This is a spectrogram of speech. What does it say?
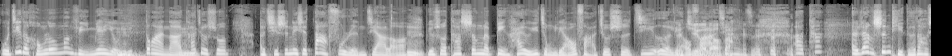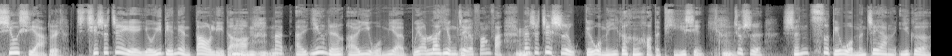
我记得《红楼梦》里面有一段呢，他就说，呃，其实那些大富人家了啊，比如说他生了病，还有一种疗法就是饥饿疗法这样子 啊，他呃让身体得到休息啊。对，其实这也有一点点道理的啊。那呃因人而异，我们也不要乱用这个方法。但是这是给我们一个很好的提醒，就是神赐给我们这样一个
